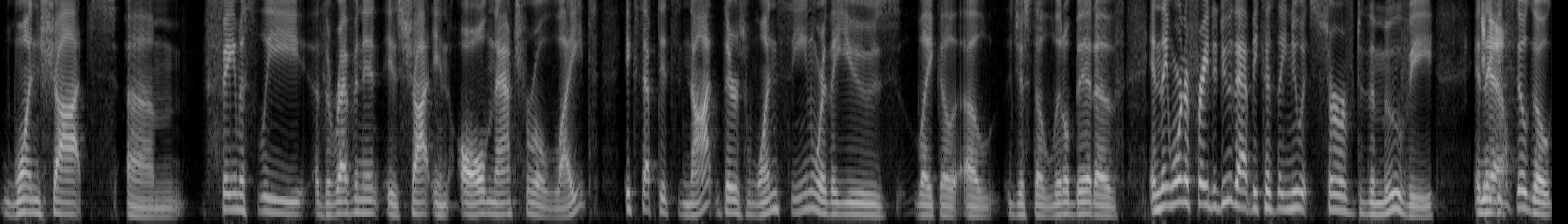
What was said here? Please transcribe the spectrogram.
one shots. Um, famously, The Revenant is shot in all natural light, except it's not. There's one scene where they use like a, a just a little bit of, and they weren't afraid to do that because they knew it served the movie and they Yeah. could still go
